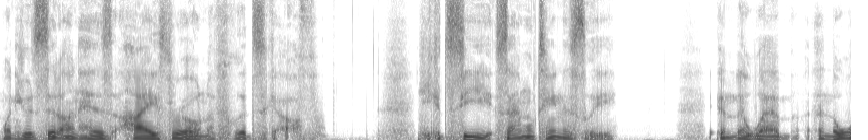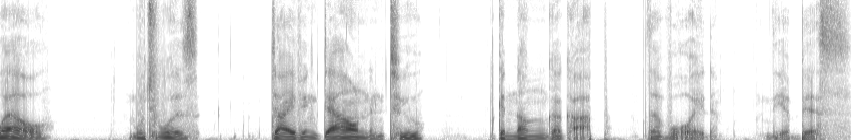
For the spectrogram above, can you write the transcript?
when he would sit on his high throne of Hlidskjalf, he could see simultaneously in the web and the well, which was diving down into Ginnungagap, the void, the abyss.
